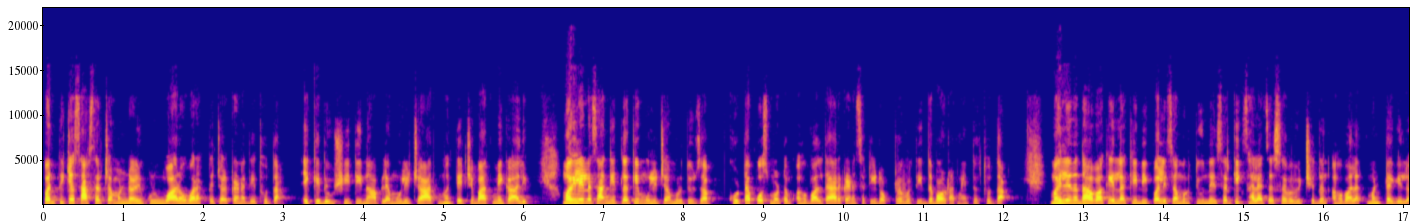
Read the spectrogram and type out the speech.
पण तिच्या सासरच्या मंडळींकडून वारंवार अत्याचार करण्यात येत होता. एके दिवशी तिनं आपल्या मुलीच्या आत्महत्येची बातमी कळाली महिलेनं सांगितलं की मुलीच्या मृत्यूचा खोटा पोस्टमॉर्टम अहवाल तयार करण्यासाठी डॉक्टरवरती दबाव टाकण्यात येत होता. महिलेनं दावा केला की दीपालीचा मृत्यू नैसर्गिक झाल्याचं सर्वविच्छेदन अहवालात म्हटलं गेलं.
